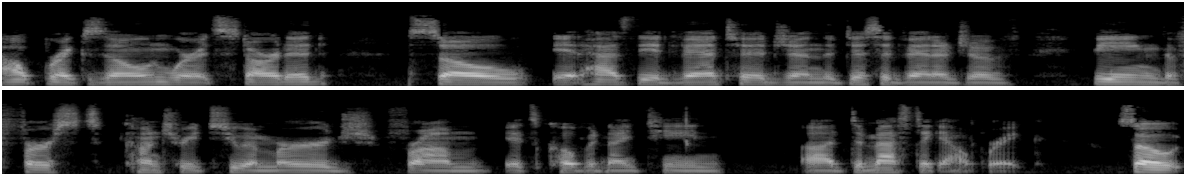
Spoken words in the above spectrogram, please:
outbreak zone where it started. So, it has the advantage and the disadvantage of being the first country to emerge from its COVID 19 uh, domestic outbreak. So,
